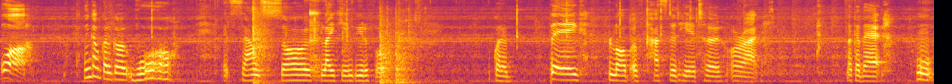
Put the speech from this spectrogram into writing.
Whoa. I think I've got to go, whoa. It sounds so flaky and beautiful. I've got a big blob of custard here too. All right. Look at that. Mm.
